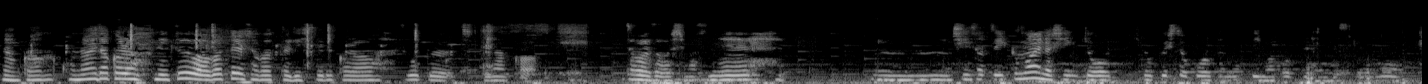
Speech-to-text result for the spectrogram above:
なんか、この間から熱は上がったり下がったりしてるから、すごく、ちょっとなんか、ざわざわしますね。うーん、診察行く前の心境を記録しておこうと思って今撮ってるんですけども、い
